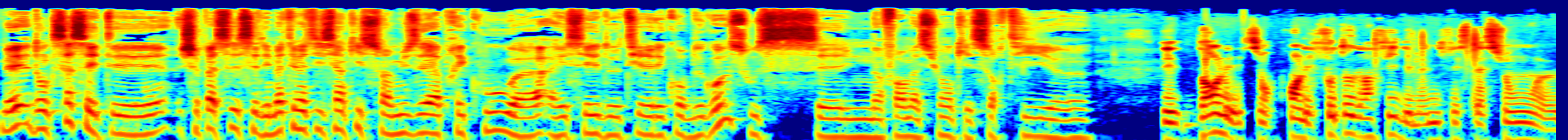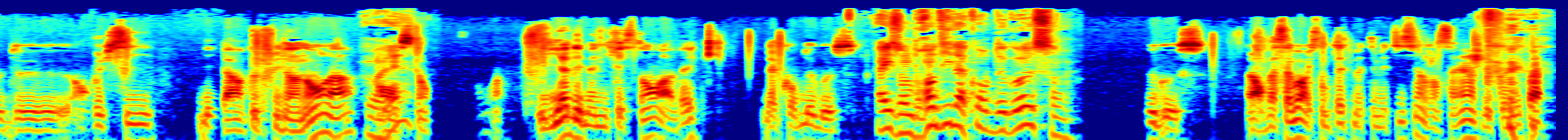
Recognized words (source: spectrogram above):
mais donc ça, ça a été, je sais pas, c'est des mathématiciens qui se sont amusés après coup à, à, essayer de tirer les courbes de Gauss ou c'est une information qui est sortie euh... Et dans les, si on reprend les photographies des manifestations euh, de, en Russie il y a un peu plus d'un an là, ouais. en, il y a des manifestants avec la courbe de Gauss. Ah, ils ont brandi la courbe de Gauss. De Gauss. Alors, on va savoir, ils sont peut-être mathématiciens, j'en sais rien, je les connais pas.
